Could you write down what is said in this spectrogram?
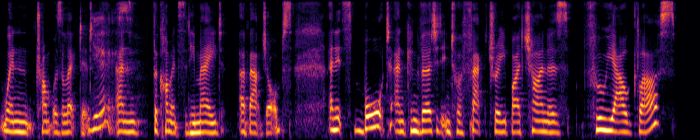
when Trump was elected Yes. and the comments that he made about jobs. And it's bought and converted into a factory by China's Fuyao Glass.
